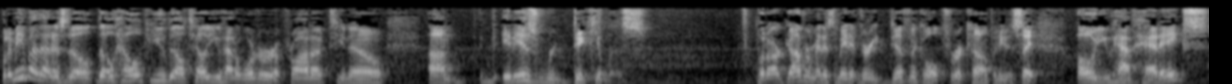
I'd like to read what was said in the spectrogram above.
What I mean by that is they'll they'll help you. They'll tell you how to order a product. You know, um, it is ridiculous. But our government has made it very difficult for a company to say, "Oh, you have headaches.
